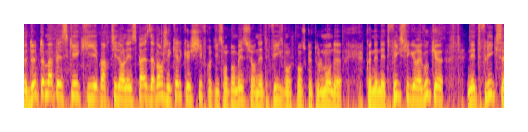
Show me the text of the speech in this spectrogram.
de Thomas Pesquet qui est parti dans l'espace. D'abord, j'ai quelques chiffres qui sont tombés sur Netflix. Bon, je pense que tout le monde euh, connaît Netflix. Figurez-vous que Netflix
